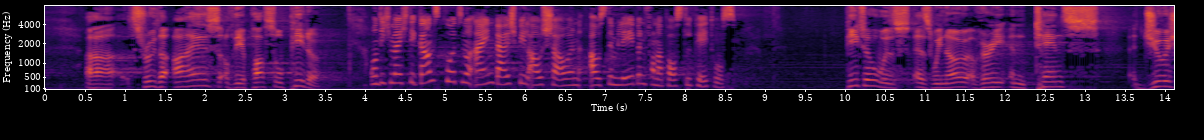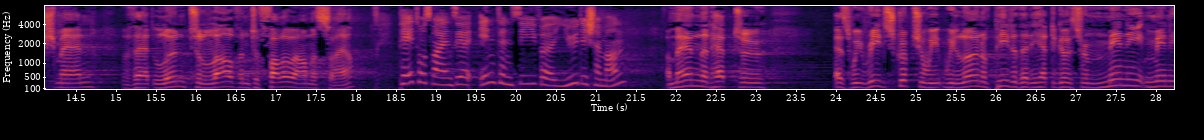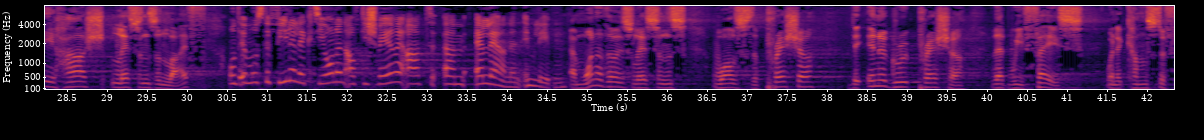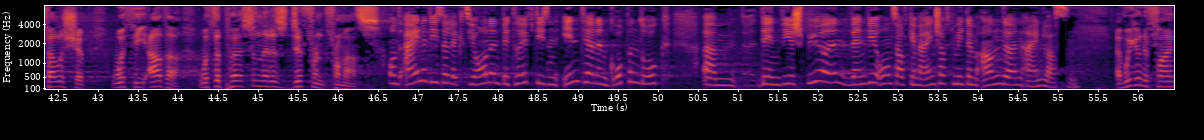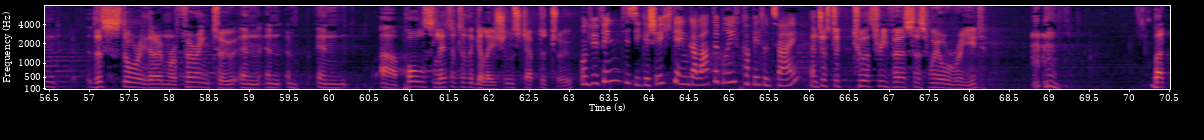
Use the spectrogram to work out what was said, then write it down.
uh, through the eyes of the Apostle Peter. Und ich möchte ganz kurz nur ein Beispiel ausschauen aus dem Leben von Apostel Petrus. Peter was, as we know, a very intense Jewish man that learned to love and to follow our Messiah. Petrus war ein sehr intensiver jüdischer Mann, A man that had to, as we read scripture, we, we learn of Peter that he had to go through many, many harsh lessons in life. und er musste viele Lektionen auf die schwere Art ähm, erlernen im Leben. And one of those lessons was the pressure, the inner group pressure that we face when it comes to fellowship with the other, with the person that is different from us. Und eine dieser Lektionen betrifft diesen internen Gruppendruck, ähm, den wir spüren, wenn wir uns auf Gemeinschaft mit dem anderen einlassen. And we're going to find this story that I'm referring to in, in, in, uh, Paul's letter to the Galatians, chapter 2. Und wir finden diese Geschichte im Galaterbrief, Kapitel 2. And just two or three verses we'll read. but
